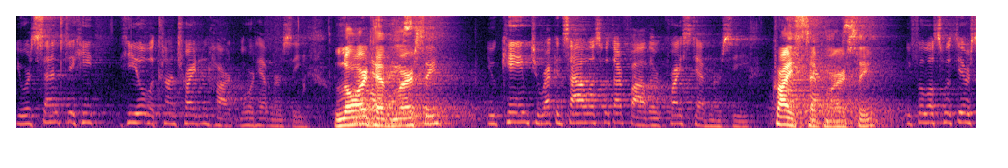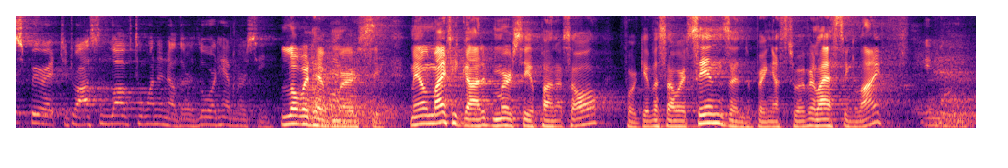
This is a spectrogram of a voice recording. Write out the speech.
You were sent to heat heal the contrite in heart. Lord, have mercy. Lord, have mercy. You came to reconcile us with our Father. Christ, have mercy. Christ, have mercy. You fill us with your Spirit to draw us in love to one another. Lord, have mercy. Lord, have mercy. May Almighty God have mercy upon us all, forgive us our sins, and bring us to everlasting life. Amen.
